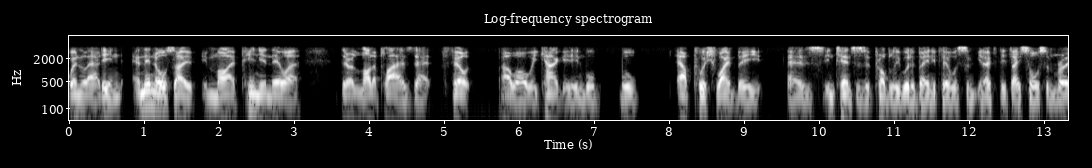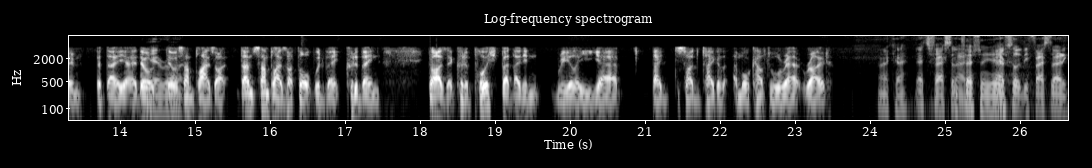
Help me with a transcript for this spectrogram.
weren't allowed in. And then also, in my opinion, there were there are a lot of players that felt, oh well, we can't get in. We'll, we'll our push won't be as intense as it probably would have been if there was some, you know, if, if they saw some room. But they uh, there, were, yeah, right. there were some players I some players I thought would be could have been guys that could have pushed, but they didn't really. Uh, they decided to take a, a more comfortable route, road. Okay, that's fascinating. fascinating yeah. Absolutely fascinating.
